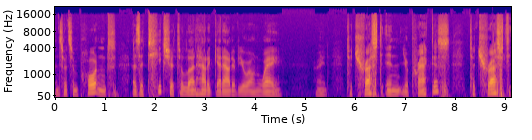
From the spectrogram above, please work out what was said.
And so it's important as a teacher to learn how to get out of your own way, right? To trust in your practice, to trust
